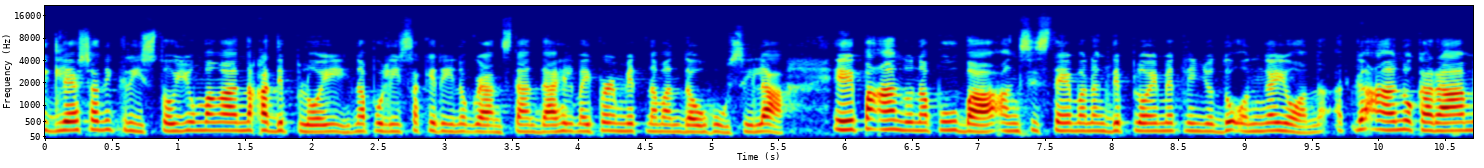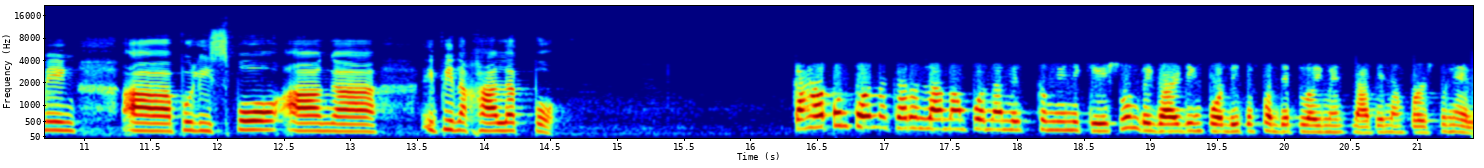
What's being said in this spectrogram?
Iglesia ni Cristo yung mga nakadeploy na pulis sa Quirino Grandstand dahil may permit naman daw ho sila. Eh paano na po ba ang sistema ng deployment ninyo doon ngayon? At gaano karaming ah, pulis po ang ah, ipinakalat po? Kahapon po, nagkaroon lamang po ng miscommunication regarding po dito sa deployment natin ng personnel.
